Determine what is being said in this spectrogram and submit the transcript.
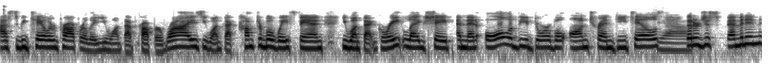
has to be tailored properly. You want that proper rise, you want that comfortable waistband, you want that great leg shape, and then all of the adorable on trend details Yeah. that are just feminine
